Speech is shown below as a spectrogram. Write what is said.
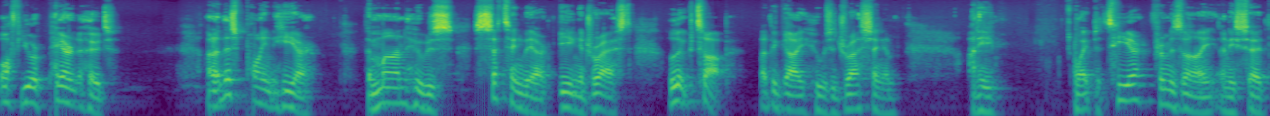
of your parenthood. And at this point here, the man who was sitting there being addressed looked up at the guy who was addressing him, and he wiped a tear from his eye, and he said,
